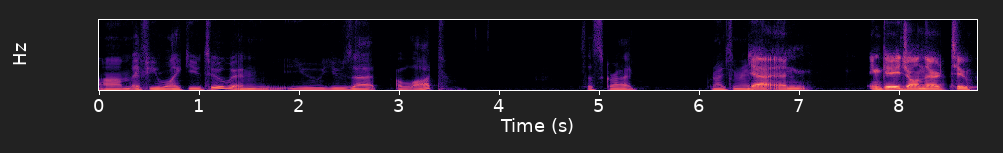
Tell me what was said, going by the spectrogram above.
um, if you like YouTube and you use that a lot, subscribe. Yeah, and engage on there too.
